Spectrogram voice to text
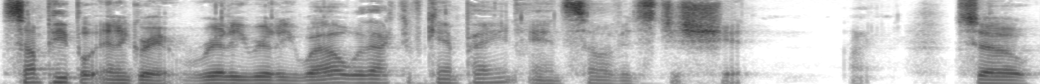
some people integrate really, really well with Active Campaign, and some of it's just shit. Right. So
